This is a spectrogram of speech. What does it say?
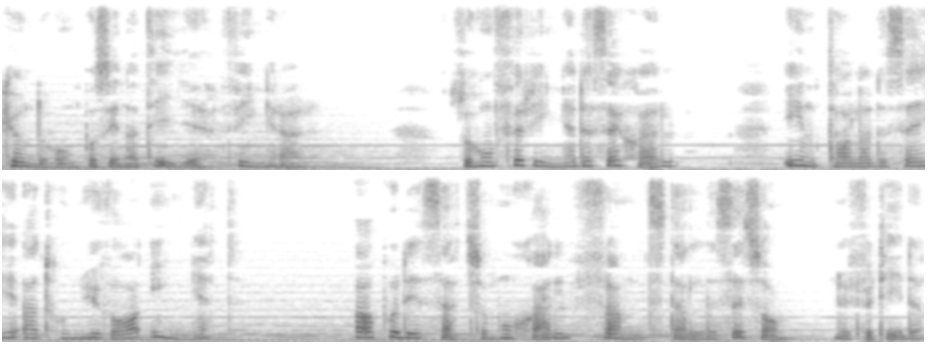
kunde hon på sina tio fingrar. Så hon förringade sig själv, intalade sig att hon ju var inget, ja på det sätt som hon själv framställde sig som nu för tiden.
